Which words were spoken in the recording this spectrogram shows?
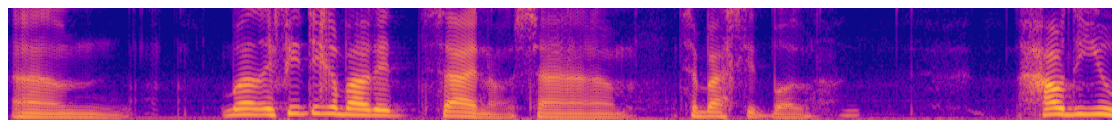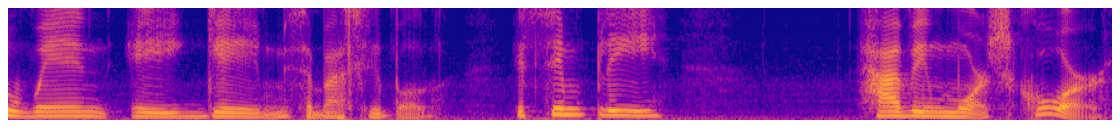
Um, well, if you think about it, sa ano, sa sa basketball, how do you win a game sa basketball? It's simply having more score.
